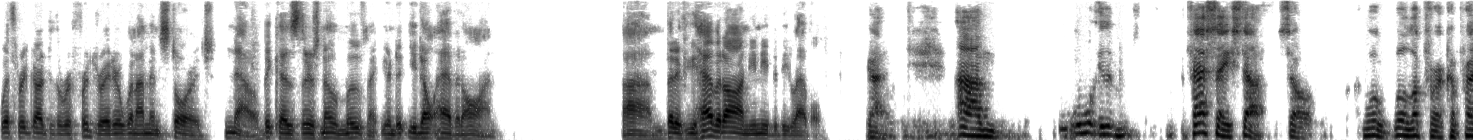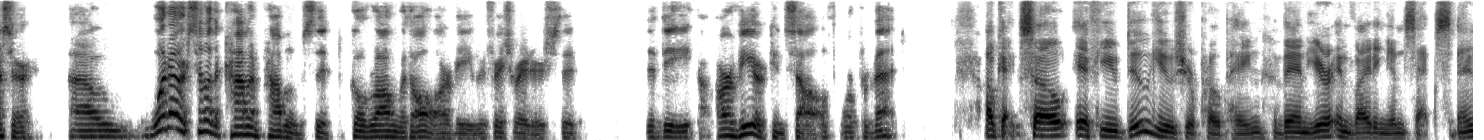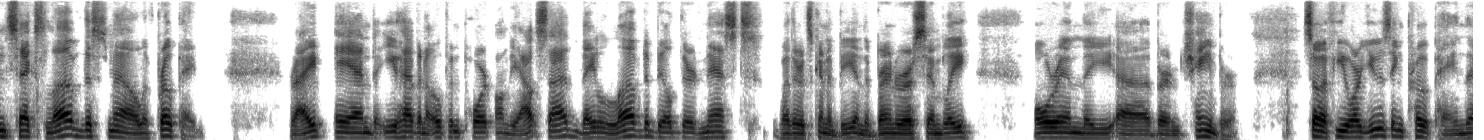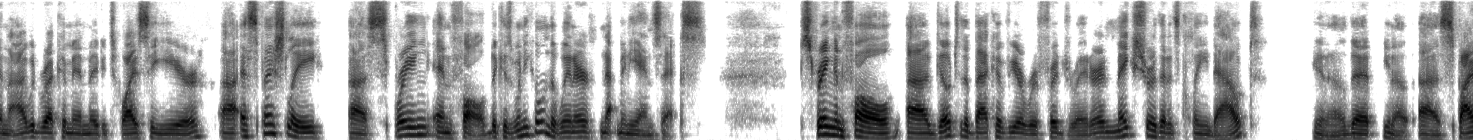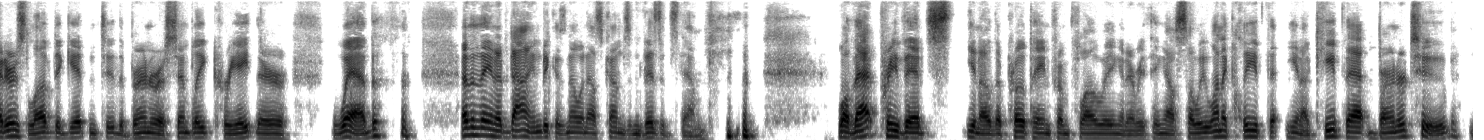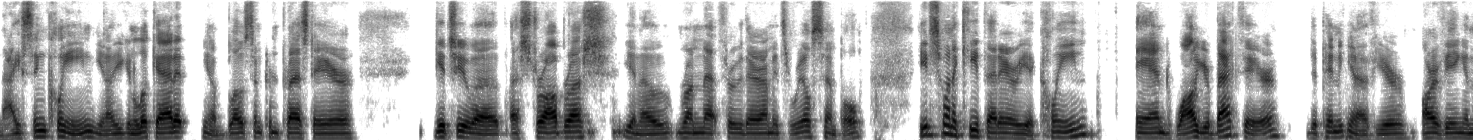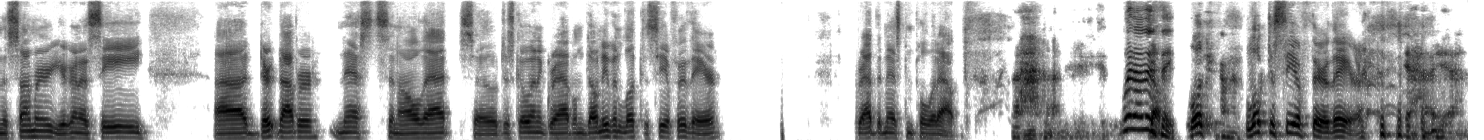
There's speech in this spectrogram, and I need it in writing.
with regard to the refrigerator when I'm in storage? No, because there's no movement. You're, you don't have it on. Um, but if you have it on, you need to be level. Got it. Um, fascinating stuff. So we'll we'll look for a compressor. Uh, what are some of the common problems that go wrong with all RV refrigerators that that the RVer can solve or prevent? Okay, so if you do use your propane, then you're inviting insects. Insects love the smell of propane right? And you have an open port on the outside. They love to build their nests, whether it's going to be in the burner assembly or in the uh, burn chamber. So if you are using propane, then I would recommend maybe twice a year, uh, especially uh, spring and fall, because when you go in the winter, not many insects. Spring and fall, uh, go to the back of your refrigerator and make sure that it's cleaned out. You know that you know uh, spiders love to get into the burner assembly, create their web, and then they end up dying because no one else comes and visits them. well, that prevents you know the propane from flowing and everything else. So we want to keep that you know keep that burner tube nice and clean. You know you can look at it, you know, blow some compressed air, get you a, a straw brush, you know, run that through there. I mean, it's real simple. You just want to keep that area clean. And while you're back there, depending, you know, if you're RVing in the summer, you're going to see uh, dirt dauber nests and all that. So just go in and grab them. Don't even look to see if they're there. Grab the nest and pull it out. what other no, thing? Look, look to see if they're there. yeah, yeah.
